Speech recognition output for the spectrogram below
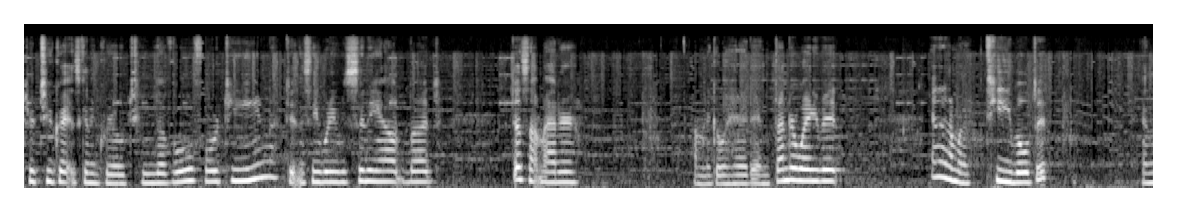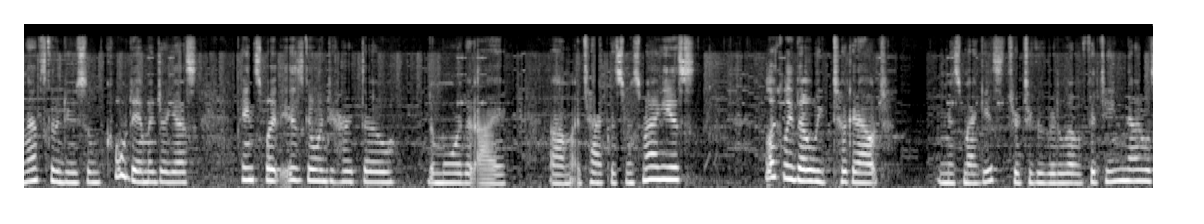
Tirtouga is going to grow to level 14. Didn't see what he was sitting out, but does not matter. I'm going to go ahead and Thunder Wave it, and then I'm going to T-Bolt it, and that's going to do some cool damage, I guess. Pain Split is going to hurt, though, the more that I um, attack this Mismagius. Luckily, though, we took out Mismagius, Tirtouga grew to level 15. Now we'll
